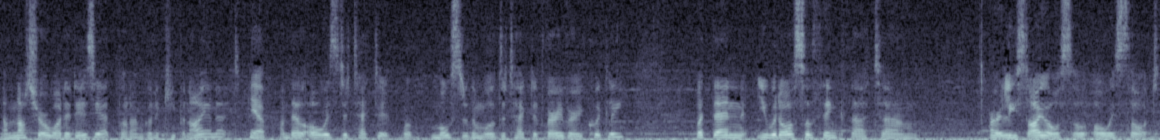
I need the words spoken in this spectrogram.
I'm not sure what it is yet, but I'm going to keep an eye on it Yep. and they'll always detect it. Well, most of them will detect it very, very quickly. But then you would also think that, um, or at least I also always thought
